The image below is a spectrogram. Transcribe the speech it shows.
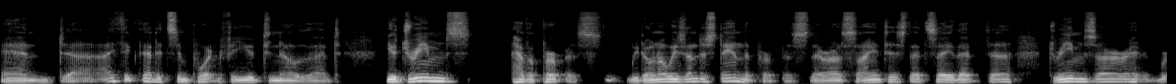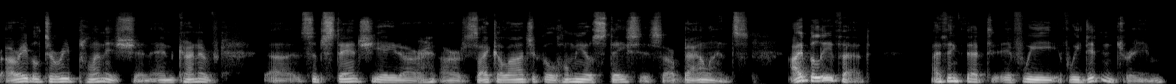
And uh, I think that it's important for you to know that your dreams have a purpose. We don't always understand the purpose. There are scientists that say that uh, dreams are are able to replenish and and kind of uh, substantiate our our psychological homeostasis, our balance. I believe that. I think that if we if we didn't dream,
